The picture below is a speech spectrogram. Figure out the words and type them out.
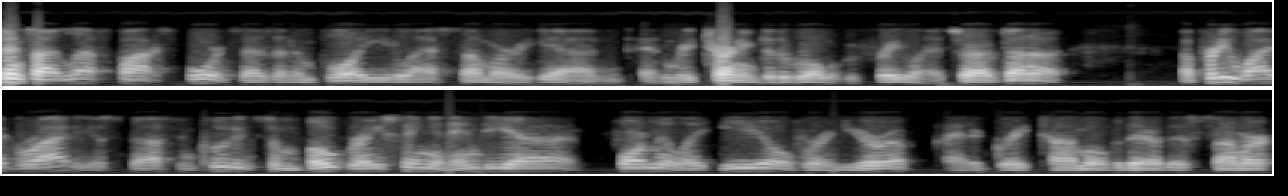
since I left Fox Sports as an employee last summer, yeah, and, and returning to the role of a freelancer, I've done a, a pretty wide variety of stuff, including some boat racing in India and Formula E over in Europe. I had a great time over there this summer,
